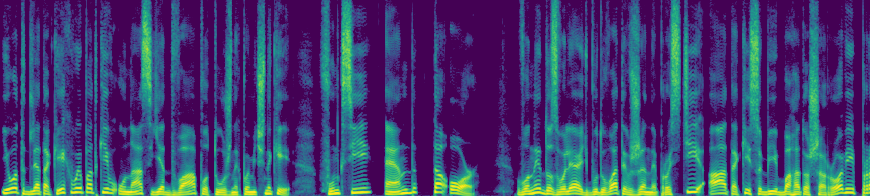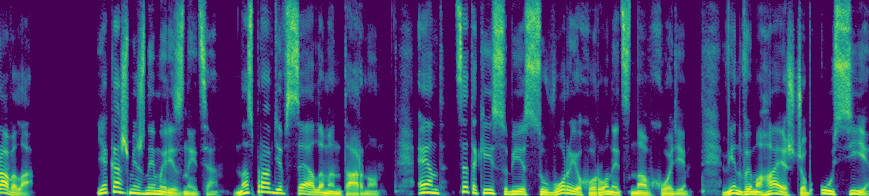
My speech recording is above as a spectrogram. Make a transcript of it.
І от для таких випадків у нас є два потужних помічники функції AND та OR. Вони дозволяють будувати вже не прості, а такі собі багатошарові правила. Яка ж між ними різниця? Насправді все елементарно. Енд це такий собі суворий охоронець на вході. Він вимагає, щоб усі,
